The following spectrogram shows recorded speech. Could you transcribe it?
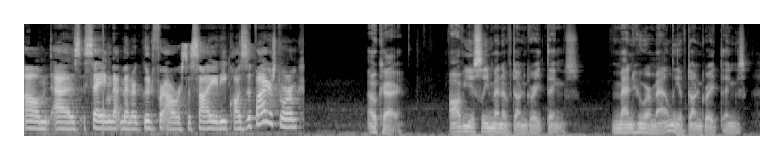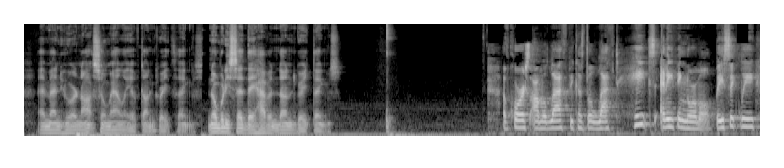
um, as saying that men are good for our society causes a firestorm. Okay. Obviously, men have done great things. Men who are manly have done great things, and men who are not so manly have done great things. Nobody said they haven't done great things of course, on the left because the left hates anything normal. Basically,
